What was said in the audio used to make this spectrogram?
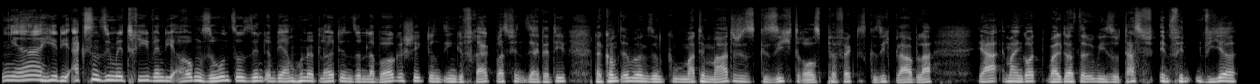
ja, hier die Achsensymmetrie, wenn die Augen so und so sind und wir haben 100 Leute in so ein Labor geschickt und ihnen gefragt, was finden sie attraktiv, dann kommt immer so ein mathematisches Gesicht raus, perfektes Gesicht, bla bla. Ja, mein Gott, weil das dann irgendwie so, das empfinden wir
